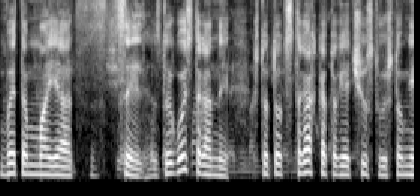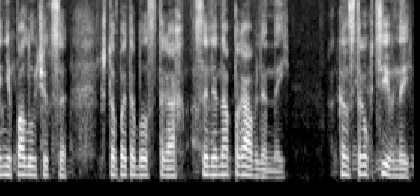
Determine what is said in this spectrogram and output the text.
в этом моя цель. С другой стороны, что тот страх, который я чувствую, что у меня не получится, чтобы это был страх целенаправленный, конструктивный.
